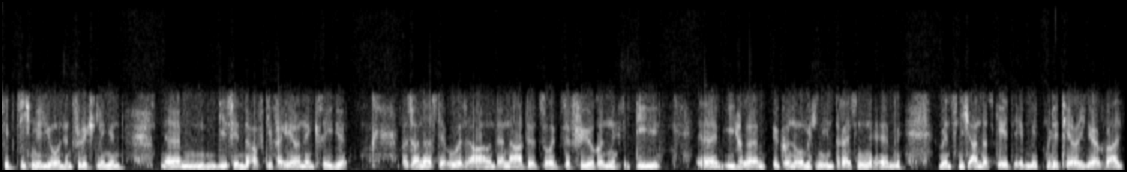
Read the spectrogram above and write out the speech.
70 Millionen Flüchtlingen, ähm, die sind auf die verheerenden Kriege, besonders der USA und der NATO zurückzuführen, die äh, ihre ökonomischen Interessen, äh, wenn es nicht anders geht, eben mit militärischer Gewalt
